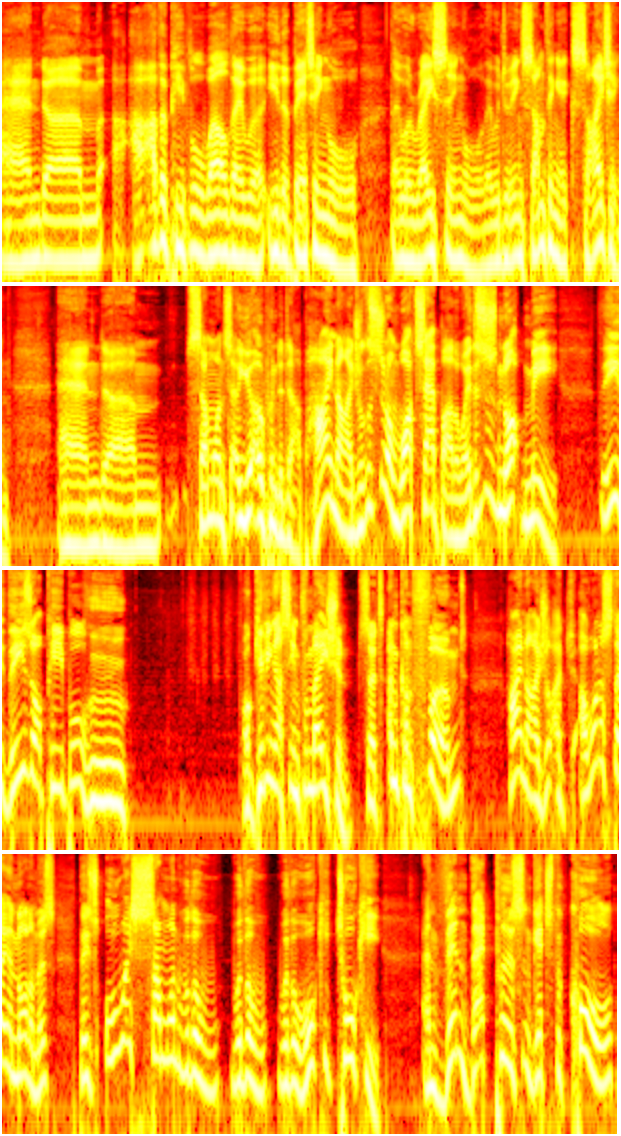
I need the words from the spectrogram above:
and um, other people, well, they were either betting or they were racing or they were doing something exciting, and um, someone said, oh, "You opened it up." Hi, Nigel. This is on WhatsApp, by the way. This is not me. The, these are people who are giving us information, so it's unconfirmed. Hi Nigel, I, I want to stay anonymous. There's always someone with a with a with a walkie-talkie, and then that person gets the call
